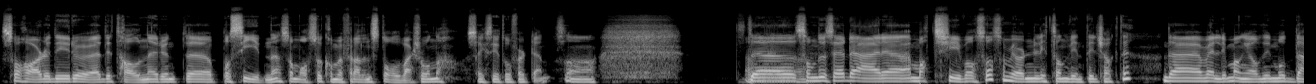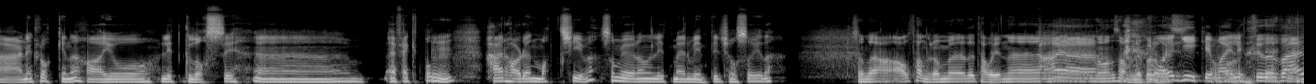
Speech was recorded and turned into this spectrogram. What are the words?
Så har du de røde detaljene rundt uh, på sidene, som også kommer fra den stålversjonen. da, 6241. Så det, som du ser, det er eh, matt skive også, som gjør den litt sånn vintage-aktig. Det er Veldig mange av de moderne klokkene har jo litt glossy eh, effekt på den. Mm. Her har du en matt skive, som gjør den litt mer vintage også i det. Så det, alt handler om eh, detaljene Ja, ja, ja. når man samler på Må jo Rolex. geeke meg litt i det der.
